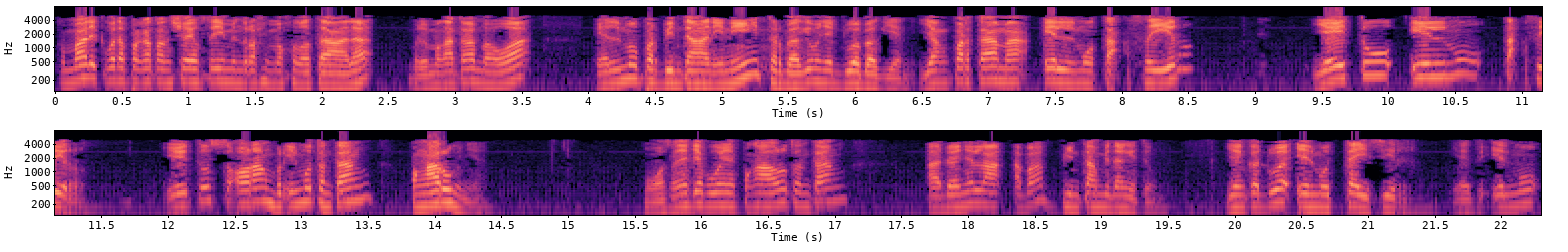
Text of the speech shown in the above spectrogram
kembali kepada perkataan Syekh Taimin rahimahullah taala, beliau mengatakan bahwa Ilmu perbintangan ini terbagi menjadi dua bagian. Yang pertama ilmu taksir, yaitu ilmu taksir, yaitu seorang berilmu tentang pengaruhnya. Bahwasanya dia punya pengaruh tentang adanya apa bintang-bintang itu. Yang kedua ilmu taisir, yaitu ilmu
